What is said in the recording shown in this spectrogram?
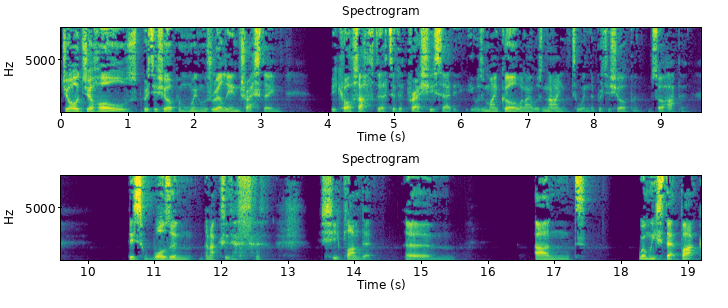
Georgia Hall's British Open win was really interesting because after to the press she said it was my goal when I was nine to win the British Open. I'm so happy. This wasn't an accident. she planned it. Um, and when we step back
